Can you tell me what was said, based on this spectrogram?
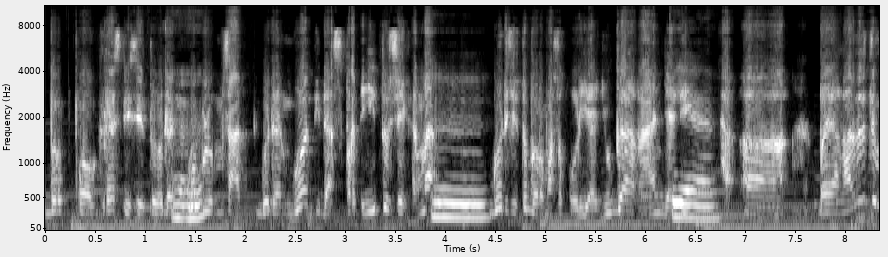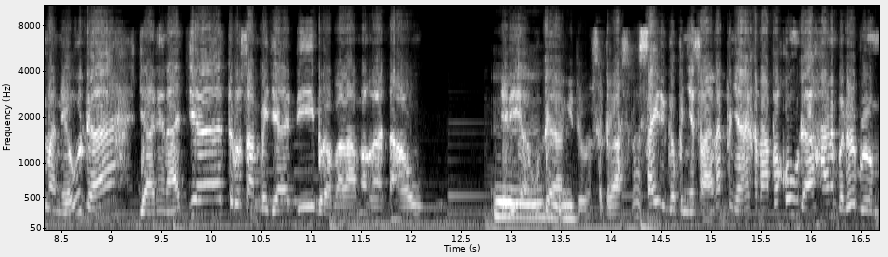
berprogres di situ dan uh. gue belum saat gue dan gue tidak seperti itu sih karena hmm. gue di situ baru masuk kuliah juga kan. Jadi yeah. Iya. uh, bayangan itu cuman ya udah jalanin aja terus sampai jadi berapa lama nggak tahu. Jadi ya udah hmm. gitu. Setelah selesai juga penyesalan penyesalan kenapa kok udahan? Padahal belum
